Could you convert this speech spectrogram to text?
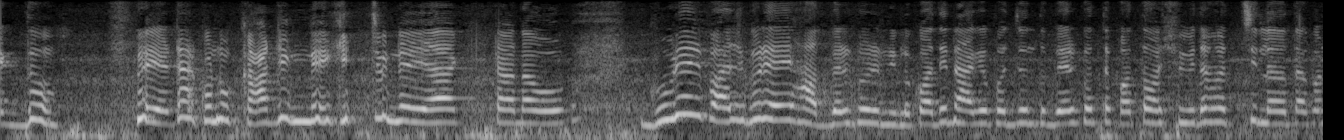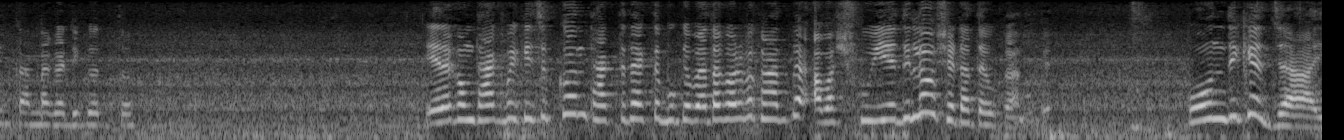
একদম। এটার কোনো কাটিং নেই, কিচ্ছু নেই একটা না ও ঘুরেই পাশ ঘুরে এই হাত বের করে নিল। কদিন আগে পর্যন্ত বের করতে কত অসুবিধা হচ্ছিল, তখন কান্নাকাটি করতো। এরকম থাকবে কিছুক্ষণ, থাকতে থাকতে বুকে ব্যথা করবে, কাঁদবে, আবার শুইয়ে দিলেও সেটাতেও কাঁদবে। কোন দিকে যাই?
